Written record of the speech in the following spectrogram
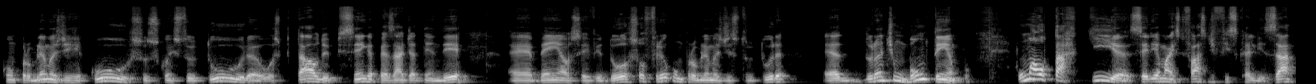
com problemas de recursos, com estrutura, o hospital do IPSENG, apesar de atender é, bem ao servidor, sofreu com problemas de estrutura é, durante um bom tempo. Uma autarquia seria mais fácil de fiscalizar.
